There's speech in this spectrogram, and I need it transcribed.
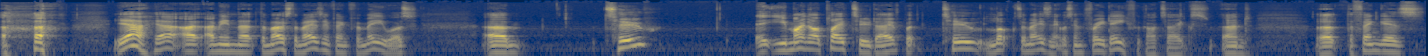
Yeah, yeah. I, I mean, the, the most amazing thing for me was um, two. You might not have played two, Dave, but two looked amazing. It was in 3D, for God's sakes. And uh, the thing is,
